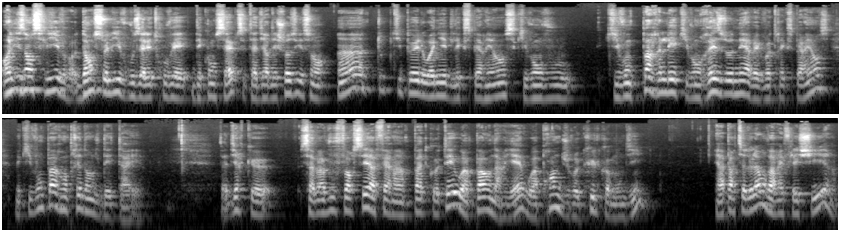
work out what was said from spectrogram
en lisant ce livre, dans ce livre, vous allez trouver des concepts, c'est-à-dire des choses qui sont un tout petit peu éloignées de l'expérience, qui vont vous parler, qui vont résonner avec votre expérience, mais qui vont pas rentrer dans le détail. C'est-à-dire que ça va vous forcer à faire un pas de côté ou un pas en arrière ou à prendre du recul comme on dit. Et à partir de là, on va réfléchir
